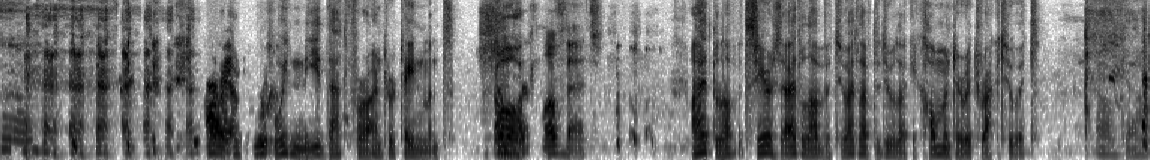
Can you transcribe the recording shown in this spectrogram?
Oh, we, we need that for our entertainment. oh, I love that. I'd love it. Seriously, I'd love it too. I'd love to do like a commentary track to it. oh god.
